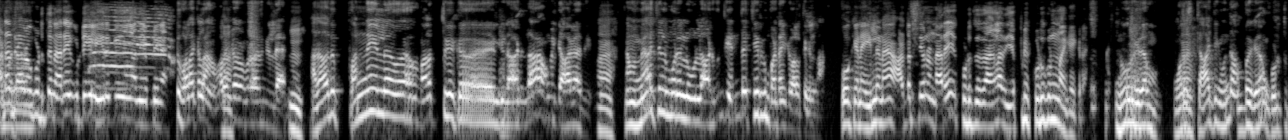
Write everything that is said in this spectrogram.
அடை தீவனம் கொடுத்து நிறைய குட்டிகள் இருக்குங்க அது எப்படிண்ணே? வளர்க்கலாம் வளர்க்க கூடாதுன்னு இல்ல. அதாவது பண்ணையில வளர்த்து இருக்கிற ஆடு தான் அவங்களுக்கு ஆகாது. நம்ம மேய்ச்சல் முறையில உள்ள ஆடு வந்து எந்த சீருக்கும் பண்ணைக்கு வளர்த்துக்கலாம். ஓகேண்ணே இல்லண்ணே அடை தீவனம் நிறைய கொடுத்துதாங்களா அது எப்படி கொடுக்கணும்னு நான் கேக்குறேன். நூறு கிராம். முதல் ஸ்டார்டிங் வந்து ஐம்பது கிராம் கொடுத்து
